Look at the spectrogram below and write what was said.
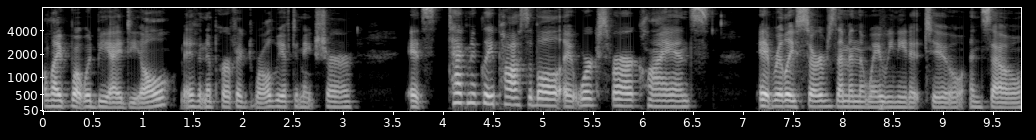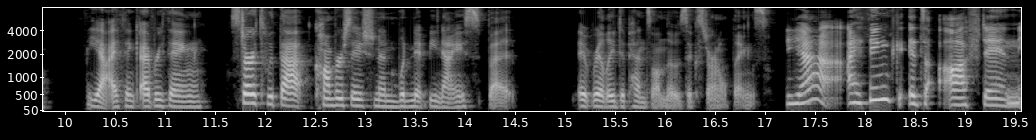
like what would be ideal. If in a perfect world, we have to make sure it's technically possible, it works for our clients, it really serves them in the way we need it to. And so, yeah, I think everything starts with that conversation and wouldn't it be nice, but it really depends on those external things. Yeah, I think it's often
